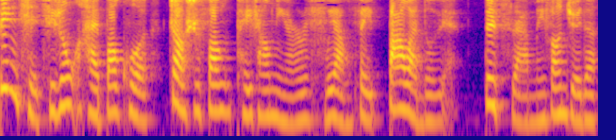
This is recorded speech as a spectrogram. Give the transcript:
并且其中还包括肇事方赔偿女儿抚养费八万多元。对此啊，梅芳觉得，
